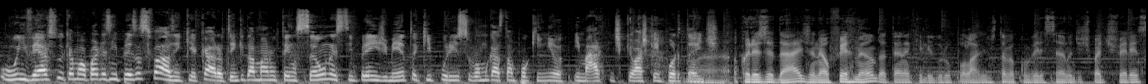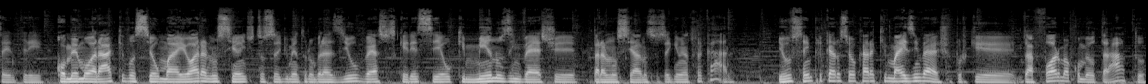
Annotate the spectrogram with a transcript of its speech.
o, inverso do que a maior parte das empresas fazem, que é, cara, eu tenho que dar manutenção nesse empreendimento aqui, por isso vamos gastar um pouquinho em marketing, que eu acho que é importante. A, a curiosidade, né? O Fernando até naquele grupo lá que a gente tava conversando de tipo a diferença entre comemorar que você é o maior anunciante do seu segmento no Brasil versus querer ser o que menos investe para anunciar no seu segmento. Cara, eu sempre quero ser o cara que mais investe, porque da forma como eu trato,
